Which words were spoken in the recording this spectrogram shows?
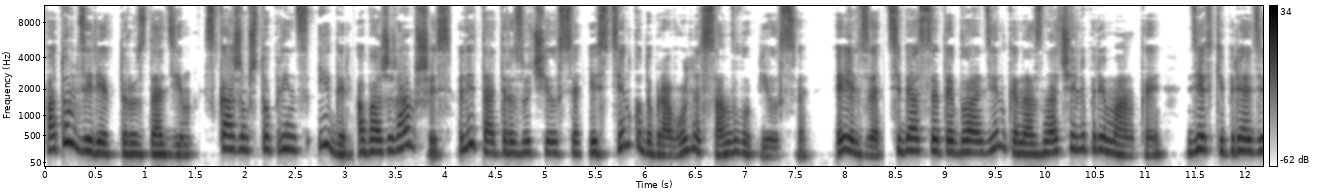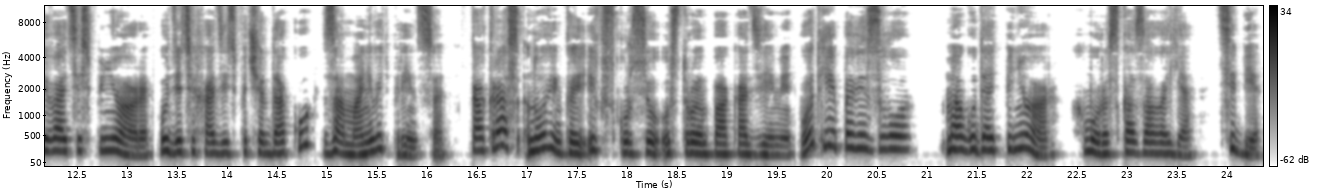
Потом директору сдадим. Скажем, что принц Игорь, обожрамшись, летать разучился и в стенку добровольно сам влупился. «Эльза, тебя с этой блондинкой назначили приманкой. Девки, переодевайтесь в пеньюары, будете ходить по чердаку, заманивать принца. Как раз новенькой экскурсию устроим по академии. Вот ей повезло. Могу дать пеньюар, хмуро сказала я. «Тебе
